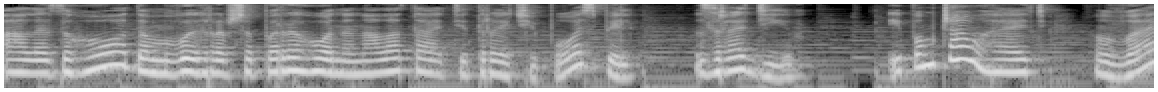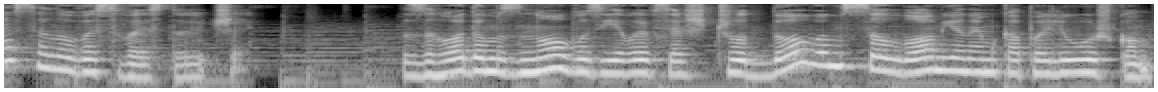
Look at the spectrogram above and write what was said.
але згодом, вигравши перегони на лататі тричі поспіль, зрадів і помчав геть, весело висвистуючи. Згодом знову з'явився з чудовим солом'яним капелюшком,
